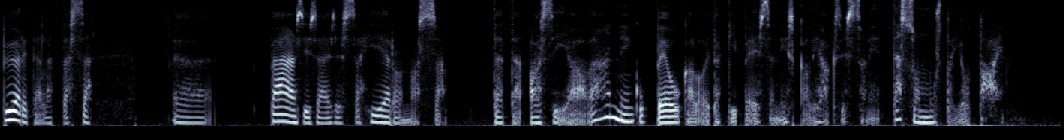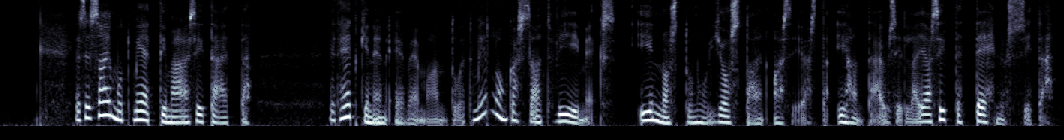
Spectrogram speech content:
pyöritellä tässä päänsisäisessä hieronnassa tätä asiaa, vähän niin kuin peukaloita kipeissä niskalihaksissa, niin tässä on musta jotain. Ja se sai mut miettimään sitä, että, että hetkinen Eve Mantu, että milloin sä oot viimeksi innostunut jostain asiasta ihan täysillä ja sitten tehnyt sitä –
